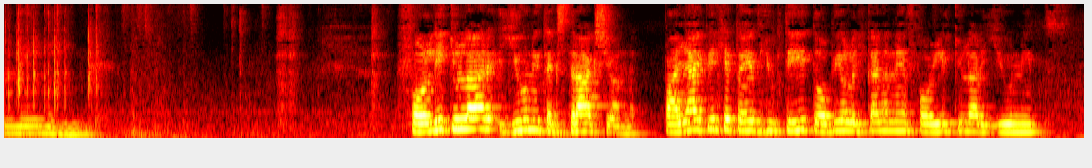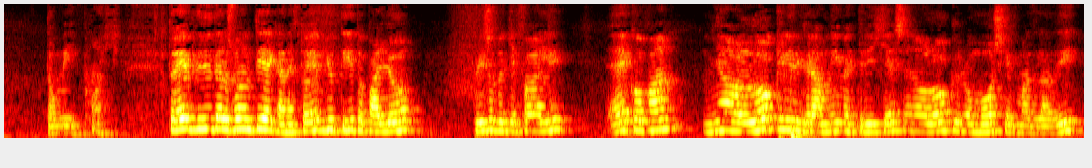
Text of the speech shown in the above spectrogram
meaning. Follicular Unit Extraction. Παλιά υπήρχε το FUT, το οποίο λογικά ήταν Follicular Unit τομή. Όχι. Το FUT τέλος πάντων τι έκανε. Το FUT το παλιό, πίσω το κεφάλι, έκοβαν μια ολόκληρη γραμμή με τρίχες, ένα ολόκληρο μόσχευμα δηλαδή,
